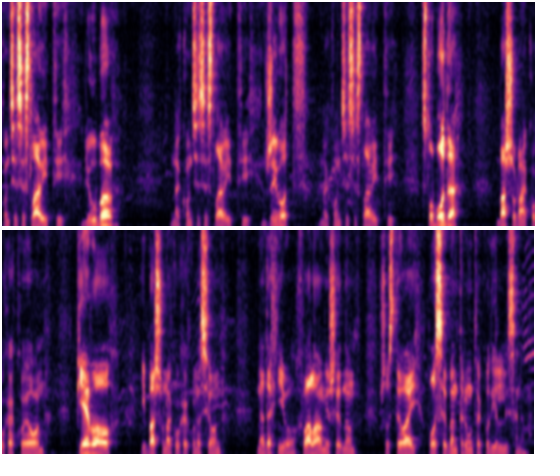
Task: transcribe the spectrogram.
kon će se slaviti ljubav, na kon će se slaviti život, na kon će se slaviti sloboda, baš onako kako je on pjevao i baš onako kako nas je on nadahnjivao. Hvala vam još jednom što ste ovaj poseban trenutak podijelili sa nama.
